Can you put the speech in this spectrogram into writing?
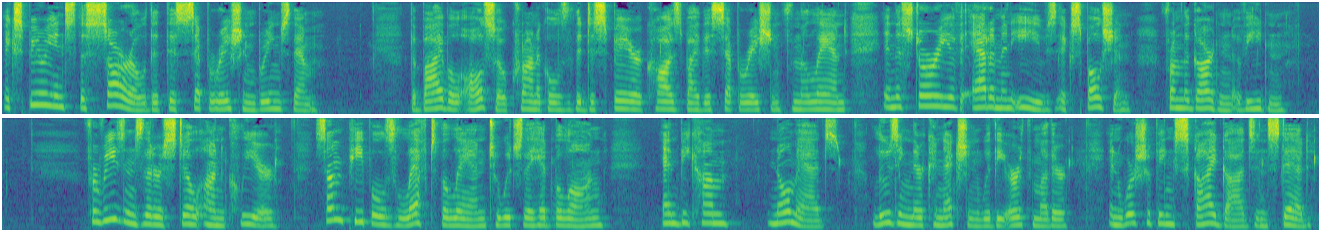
experience the sorrow that this separation brings them. The Bible also chronicles the despair caused by this separation from the land in the story of Adam and Eve's expulsion from the Garden of Eden. For reasons that are still unclear, some peoples left the land to which they had belonged and become nomads, losing their connection with the Earth Mother and worshiping sky gods instead.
